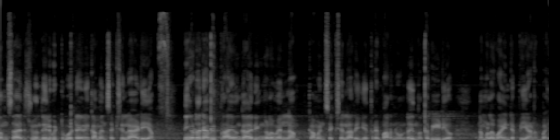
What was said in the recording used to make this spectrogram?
സംസാരിച്ചു എന്തെങ്കിലും വിട്ടുപോയിട്ടുണ്ടെങ്കിൽ കമന്റ് സെക്ഷനിൽ ആഡ് ചെയ്യാം. നിങ്ങളുടെ ഒരു അഭിപ്രായവും കാര്യങ്ങളും എല്ലാം കമന്റ് സെക്ഷനിൽ അറിയിക്കുക. ഇത്രയും പറഞ്ഞുകൊണ്ട് ഇന്നത്തെ വീഡിയോ നമ്മൾ വൈൻഡപ്പ് ചെയ്യാണ്. ബൈ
